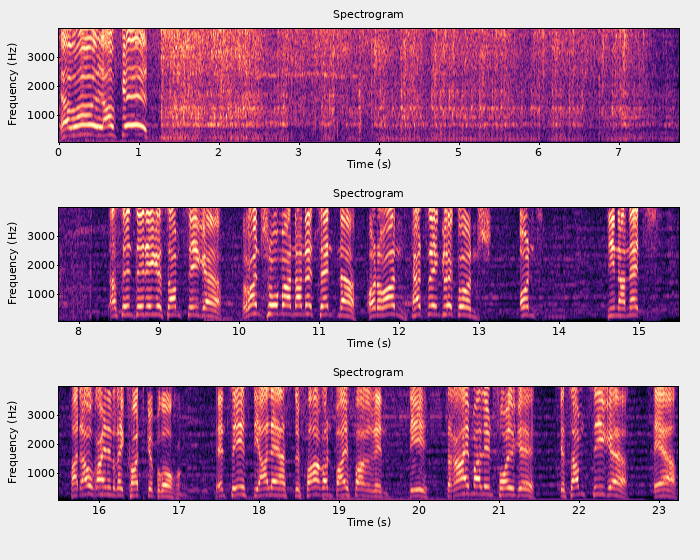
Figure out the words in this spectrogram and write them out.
Jawohl, auf geht's! Das sind sie, die Gesamtsieger. Ron Schumann, Nanette Zentner. Und Ron, herzlichen Glückwunsch. Und die Nanette hat auch einen Rekord gebrochen. Denn sie ist die allererste Fahrer und Beifahrerin, die dreimal in Folge Gesamtsieger der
